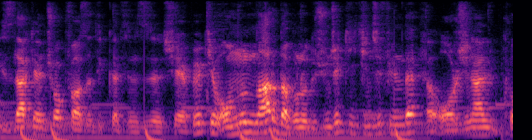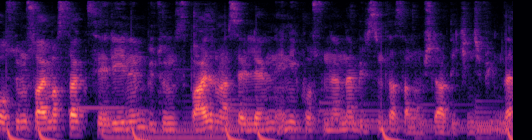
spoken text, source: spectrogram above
izlerken çok fazla dikkatinizi şey yapıyor ki onunlar da bunu düşünecek ki ikinci filmde e, orijinal kostümü saymazsak serinin bütün Spider-Man serilerinin en iyi kostümlerinden birisini tasarlamışlardı ikinci filmde.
